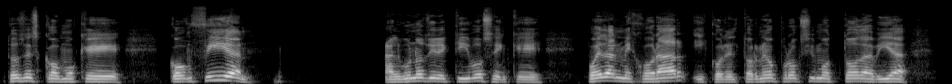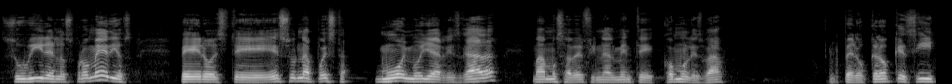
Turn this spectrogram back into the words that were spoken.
Entonces como que confían algunos directivos en que puedan mejorar y con el torneo próximo todavía subir en los promedios. Pero este es una apuesta muy, muy arriesgada. Vamos a ver finalmente cómo les va. Pero creo que sí,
